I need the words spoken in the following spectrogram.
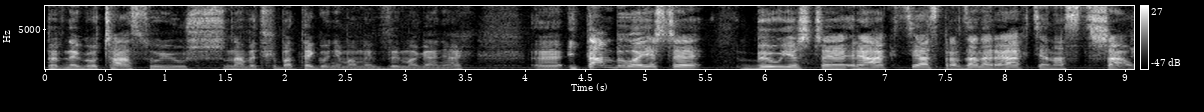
pewnego czasu już nawet chyba tego nie mamy w wymaganiach. E, I tam była jeszcze, był jeszcze reakcja, sprawdzana reakcja na strzał. E,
